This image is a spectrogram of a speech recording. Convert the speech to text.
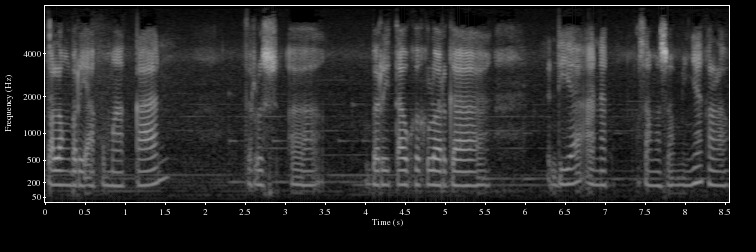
Tolong beri aku makan. Terus uh, beritahu ke keluarga dia anak sama suaminya kalau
